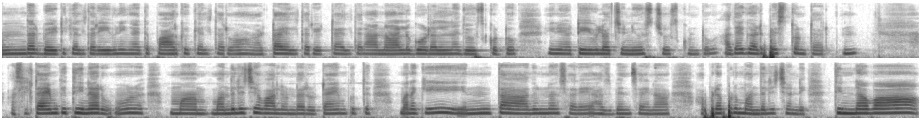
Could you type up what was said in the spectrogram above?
అందరు బయటికి వెళ్తారు ఈవినింగ్ అయితే పార్కుకి వెళ్తారు అట్టా వెళ్తారు ఇట్టా వెళ్తారు ఆ నాలుగు గోడలనే చూసుకుంటూ టీవీలో వచ్చి న్యూస్ చూసుకుంటూ అదే గడిపేస్తుంటారు. అసలు టైంకి తినరు. మా మందులు ఇచ్చే వాళ్ళు ఉండరు. టైంకి మనకి ఎంత అది ఉన్నా సరే హస్బెండ్స్ అయినా అప్పుడప్పుడు మందులు ఇచ్చండి తిన్నావా?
